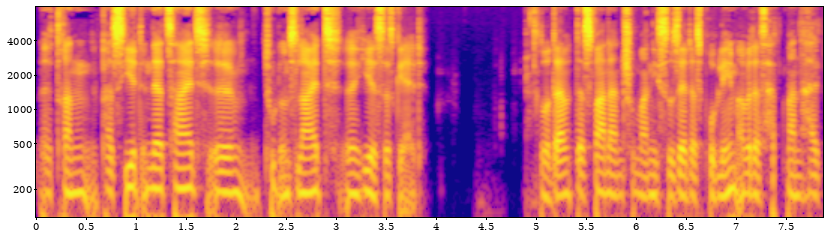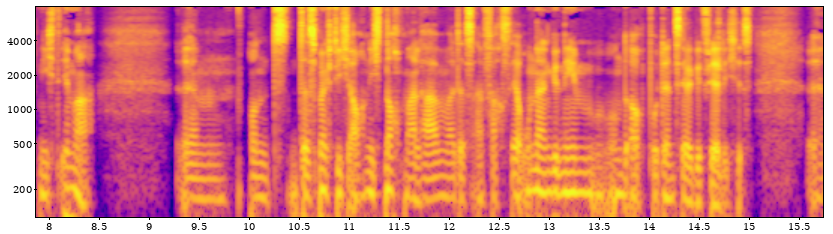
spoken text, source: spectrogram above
dran passiert in der Zeit. Äh, tut uns leid, hier ist das Geld. So, da, das war dann schon mal nicht so sehr das Problem, aber das hat man halt nicht immer. Ähm, und das möchte ich auch nicht nochmal haben, weil das einfach sehr unangenehm und auch potenziell gefährlich ist. Äh,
